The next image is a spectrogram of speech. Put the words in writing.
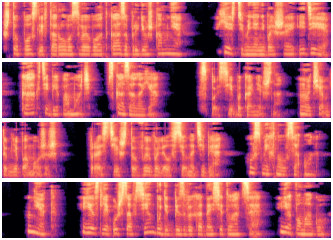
что после второго своего отказа придешь ко мне. Есть у меня небольшая идея, как тебе помочь, сказала я. Спасибо, конечно, но чем ты мне поможешь? Прости, что вывалил все на тебя усмехнулся он. «Нет, если уж совсем будет безвыходная ситуация, я помогу.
